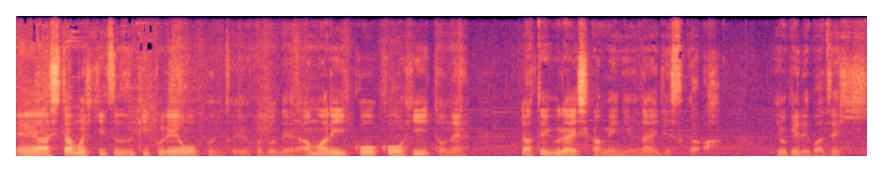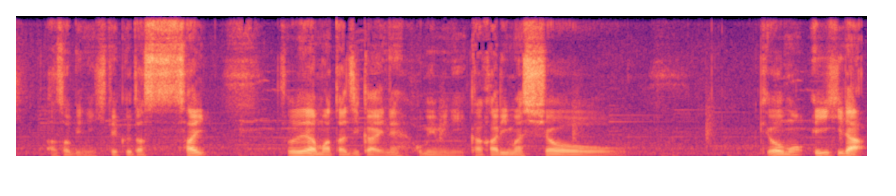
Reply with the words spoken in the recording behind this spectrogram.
えー、明日も引き続きプレーオープンということであまりこうコーヒーとねラテぐらいしかメニューないですがよければ是非遊びに来てください。それではまた次回ねお耳にかかりましょう。今日もいい日だ。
